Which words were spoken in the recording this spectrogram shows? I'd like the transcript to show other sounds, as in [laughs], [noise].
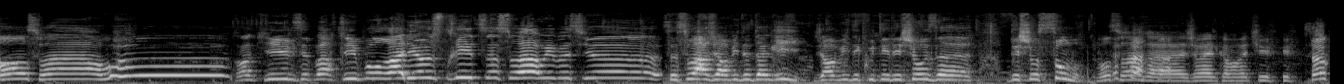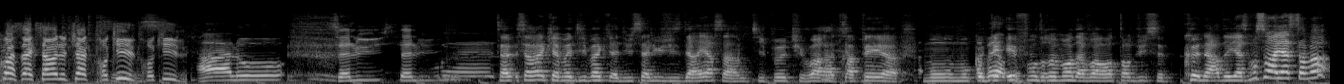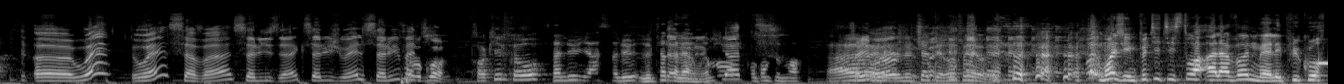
Bonsoir, wouhou. Tranquille, c'est parti pour Radio Street ce soir, oui monsieur. Ce soir, j'ai envie de dinguerie, j'ai envie d'écouter des choses... euh, des choses sombres. Bonsoir euh, Joël, comment vas-tu? Ça va quoi, ça, ça va le chat? Tranquille, tranquille. Allô? Salut, salut. ça, ça va Kamadiba qui a du salut juste derrière, ça a un petit peu, tu vois, rattrapé euh, mon, mon côté merde. effondrement d'avoir entendu ce connard de Yas. Bonsoir Yas, ça va? Euh, ouais, ouais, ça va. Salut Zach, salut Joël, salut quoi? Tranquille frérot? Salut Yas, salut. Le chat a l'air vraiment chat. content de te voir. Ah Salut, ouais, le chat est refait. ouais. Ouais, [laughs] Moi j'ai une petite histoire à la bonne, mais elle est plus courte.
